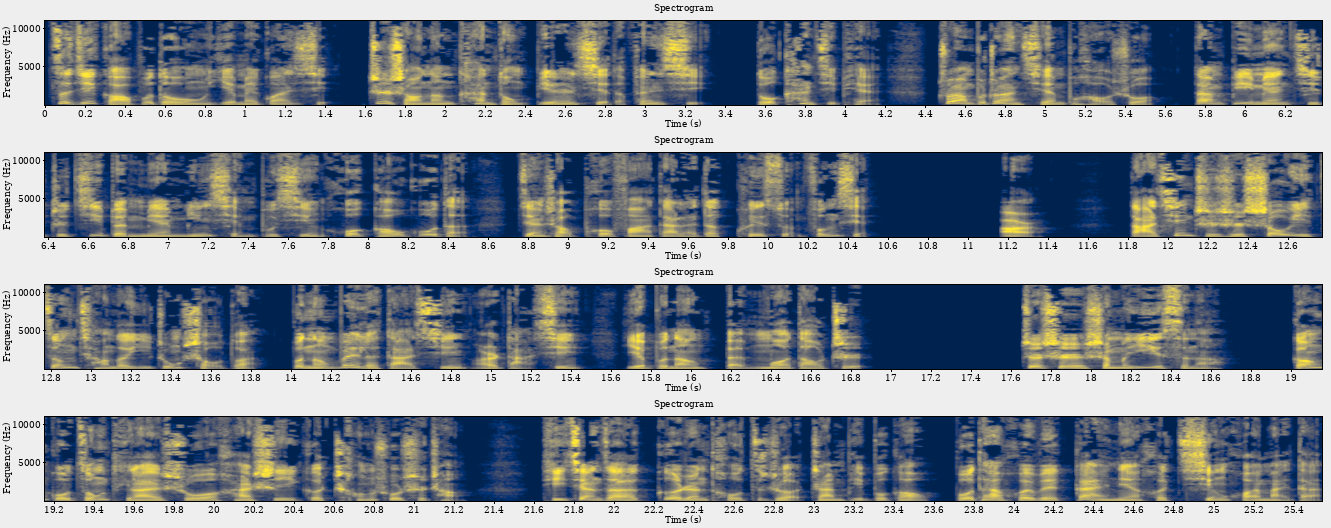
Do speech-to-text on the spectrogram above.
自己搞不懂也没关系，至少能看懂别人写的分析，多看几篇，赚不赚钱不好说，但避免几只基本面明显不行或高估的，减少破发带来的亏损风险。二，打新只是收益增强的一种手段，不能为了打新而打新，也不能本末倒置。这是什么意思呢？港股总体来说还是一个成熟市场，体现在个人投资者占比不高，不太会为概念和情怀买单。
